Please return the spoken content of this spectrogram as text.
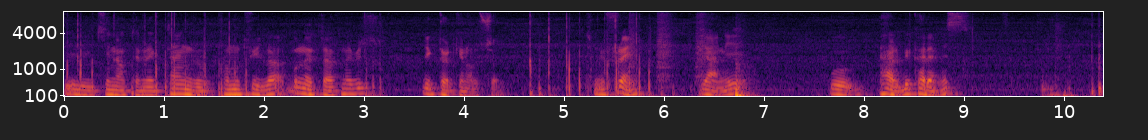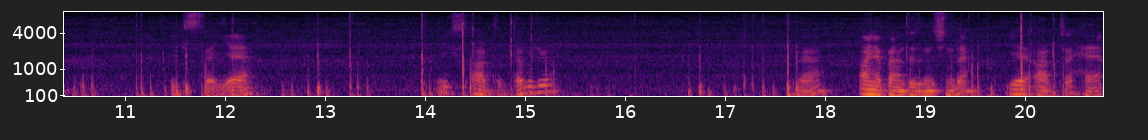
cv2.rectangle komutuyla bunun etrafına bir dikdörtgen oluşturalım. Şimdi frame yani bu her bir karemiz x ve y x artı w ve aynı parantezin içinde y artı h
